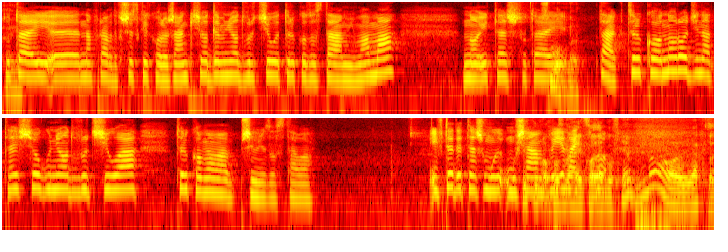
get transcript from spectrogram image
Tutaj e, naprawdę wszystkie koleżanki się ode mnie odwróciły, tylko została mi mama. No i też tutaj. Smutne. Tak, tylko no rodzina też się ogólnie odwróciła, tylko mama przy mnie została. I wtedy też mu, musiałam Kurwa, wyjechać. z- kolegów, nie? No, jak to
